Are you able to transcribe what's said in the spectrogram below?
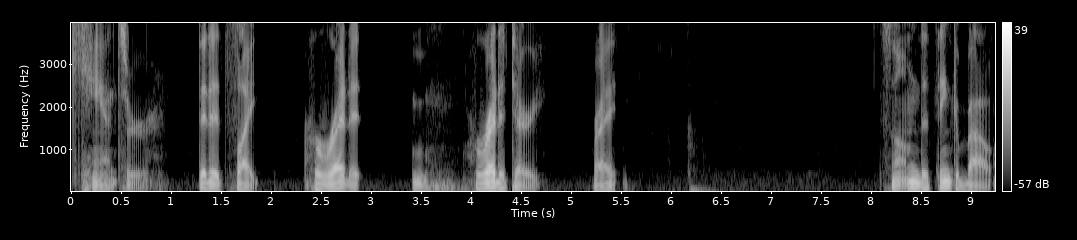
cancer, that it's like heredit- ooh, hereditary, right? Something to think about.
